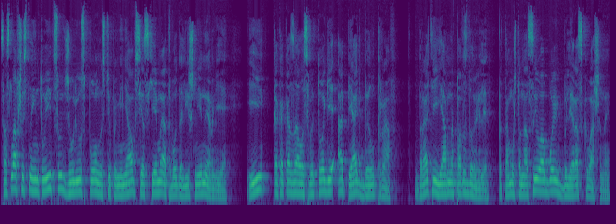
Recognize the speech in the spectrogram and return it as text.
Сославшись на интуицию, Джулиус полностью поменял все схемы отвода лишней энергии. И, как оказалось в итоге, опять был прав. Братья явно повздорили, потому что носы у обоих были расквашены.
